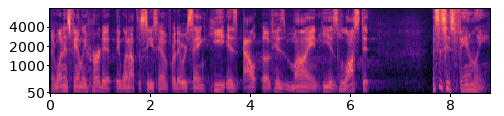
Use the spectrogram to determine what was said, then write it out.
And when his family heard it, they went out to seize him, for they were saying, He is out of his mind. He has lost it. This is his family.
